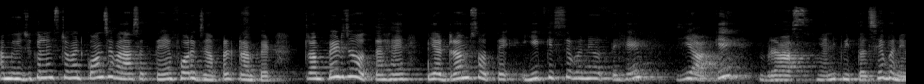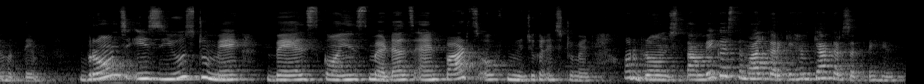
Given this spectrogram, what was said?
अब म्यूजिकल इंस्ट्रूमेंट कौन से बना सकते हैं? फॉर एग्ज़ाम्पल ट्रम्पेट ट्रम्पेट जो होता है या ड्रम्स होते हैं, ये किससे बने होते हैं? ये आपके ब्रास, यानी पीतल से बने होते हैं। Bronze is use to make bells, coins medals and parts of musical instrument. और ब्रॉन्ज, तांबे का इस्तेमाल करके हम क्या कर सकते हैं?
